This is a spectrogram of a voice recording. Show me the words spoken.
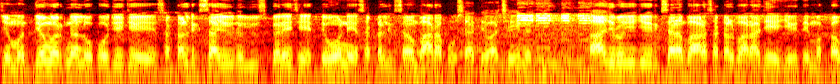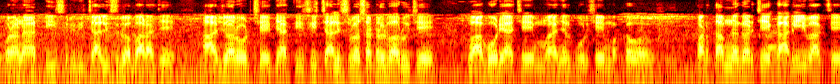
જે મધ્યમ વર્ગના લોકો જે જે શટલ રિક્ષા યુઝ કરે છે, તેઓને શટલ રિક્ષામાં ભાડા પોસાય તેવા છે નથી. આજ રોજ જે રિક્ષાના ભાડા, શટલ ભાડા છે, જેવી રીતે મક્કાપુરાના ત્રીસ રૂપિયાથી ચાલીસ રૂપિયા ભાડા છે, આજવા રોડ છે, ત્યાં ત્રીસથી ચાલીસ રૂપિયા શટલ ભાડું છે, વાઘોડિયા છે, માંજલપુર છે, મક્કા પ્રતાપનગર છે, કારેલીબાગ છે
